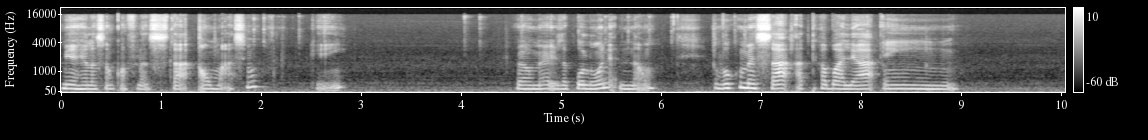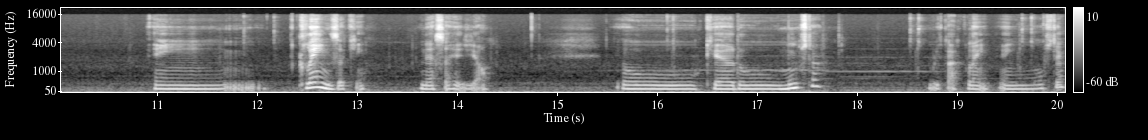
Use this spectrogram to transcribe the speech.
Minha relação com a França está ao máximo. Ok. Da Polônia? Não. Eu vou começar a trabalhar em... Em... Claims aqui. Nessa região. Eu quero Munster. Publicar claim em Munster.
